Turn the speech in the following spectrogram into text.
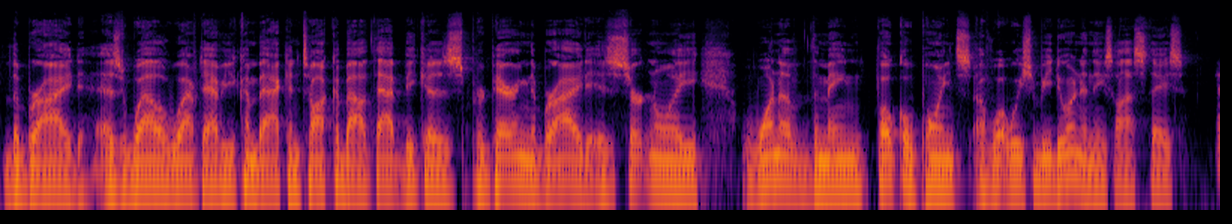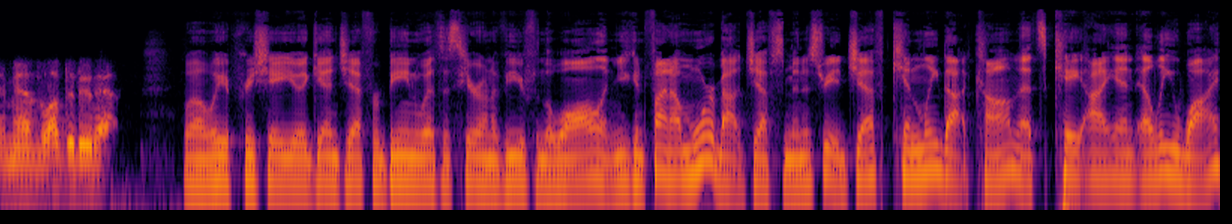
the bride as well. We'll have to have you come back and talk about that because preparing the bride is certainly one of the main focal points of what we should be doing in these last days. Amen. Love to do that. Well, we appreciate you again, Jeff, for being with us here on A View from the Wall. And you can find out more about Jeff's ministry at jeffkinley.com. That's K-I-N-L-E-Y,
